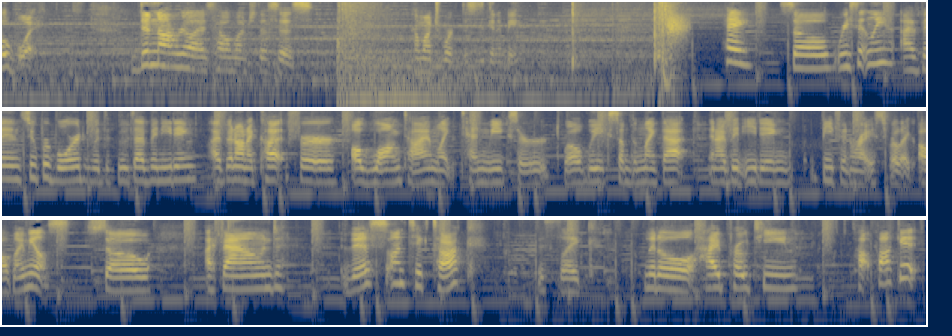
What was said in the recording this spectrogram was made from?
Oh boy. Did not realize how much this is. How much work this is gonna be. Hey, so recently I've been super bored with the foods I've been eating. I've been on a cut for a long time, like 10 weeks or 12 weeks, something like that. And I've been eating beef and rice for like all of my meals. So I found this on TikTok, this like little high protein hot pocket.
